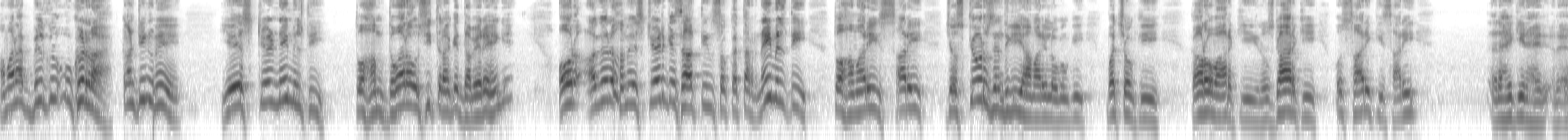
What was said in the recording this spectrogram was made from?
हमारा बिल्कुल उखड़ रहा है, कंटिन्यू में ये स्टेट नहीं मिलती तो हम दोबारा उसी तरह के दबे रहेंगे। और अगर हमें स्टेट के साथ तीन सौ कतर नहीं मिलती तो हमारी सारी जो सिक्योर ज़िंदगी है हमारे लोगों की बच्चों की कारोबार की रोज़गार की वो सारी की सारी रहेगी रहे, रहे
